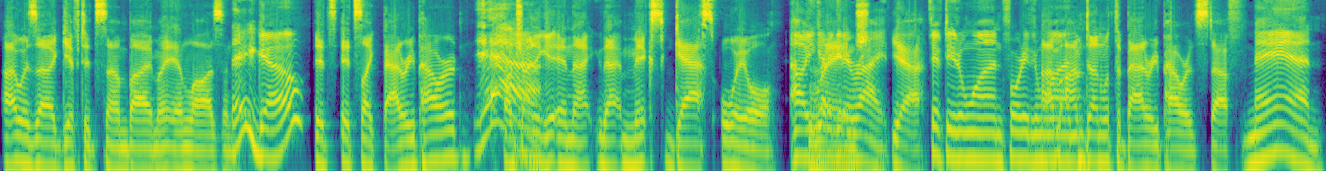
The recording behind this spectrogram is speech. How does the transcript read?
I was uh, gifted some by my in-laws, and There you go. it's it's like battery powered. Yeah. I'm trying to get in that that mixed gas oil. Oh, you got to get it right. Yeah, 50 to 1, 40 to 1. I'm, I'm done with the battery powered stuff. Man,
